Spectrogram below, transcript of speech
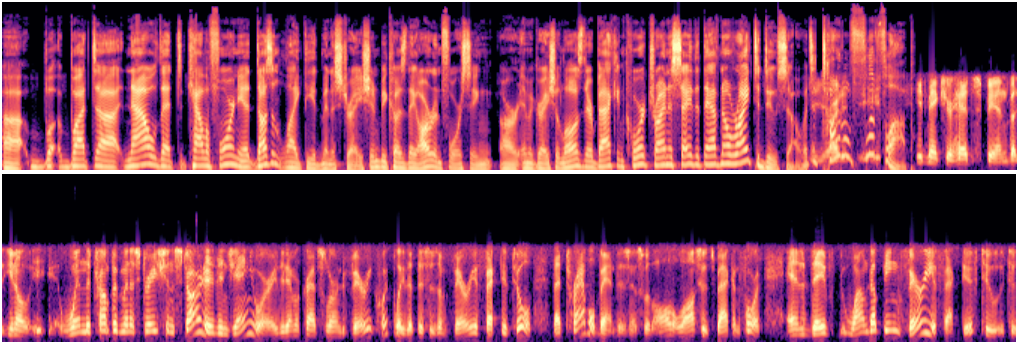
Uh, but but uh, now that California doesn't like the administration because they are enforcing our immigration laws, they're back in court trying to say that they have no right to do so. It's a total right. flip flop. It, it, makes your head spin. But, you know, when the Trump administration started in January, the Democrats learned very quickly that this is a very effective tool, that travel ban business with all the lawsuits back and forth. And they've wound up being very effective to, to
